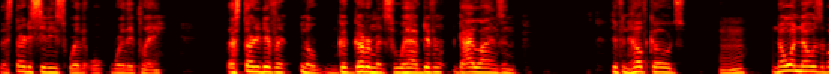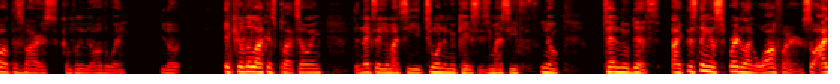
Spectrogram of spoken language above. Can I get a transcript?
There's 30 cities where they, where they play. That's 30 different, you know, governments who have different guidelines and different health codes. Mm-hmm. No one knows about this virus completely all the way. You know, it could look like it's plateauing. The next day, you might see 200 new cases. You might see, you know, 10 new deaths. Like this thing is spreading like wildfire. So I,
